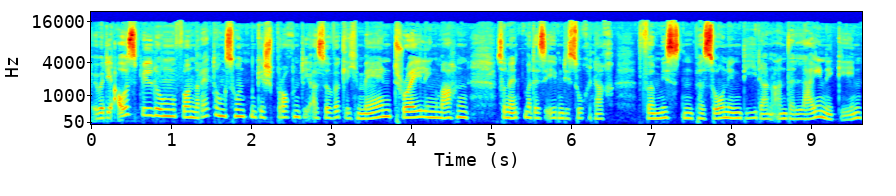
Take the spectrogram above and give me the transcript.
Über die Ausbildung von Rettungshunden gesprochen, die also wirklich Man-Trailing machen, so nennt man das eben die Suche nach vermissten Personen, die dann an der Leine gehen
